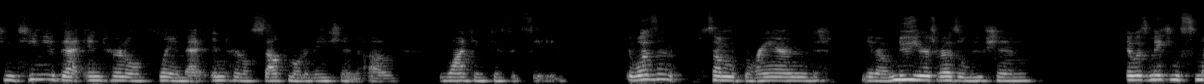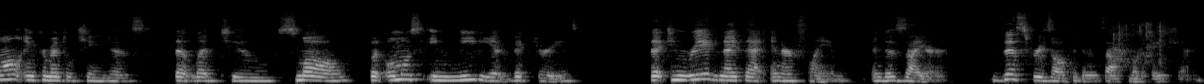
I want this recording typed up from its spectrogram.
continued that internal flame, that internal self-motivation of wanting to succeed. It wasn't some grand, you know, New Year's resolution. It was making small incremental changes that led to small but almost immediate victories that can reignite that inner flame and desire this resulted in self-motivation.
